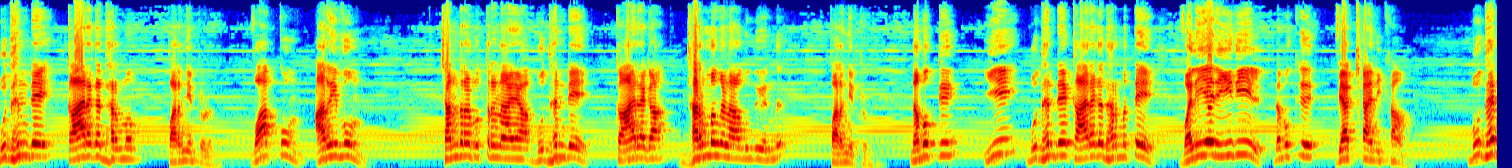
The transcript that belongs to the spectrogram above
ബുധന്റെ കാരകധർമ്മം പറഞ്ഞിട്ടുള്ളത്. വാക്കും അറിവും ചന്ദ്രപുത്രനായ ബുധന്റെ കാരക ധർമ്മങ്ങളാകുന്നു എന്ന് പറഞ്ഞിട്ടുണ്ട്. നമുക്ക് ഈ ബുധന്റെ കാരകധർമ്മത്തെ വലിയ രീതിയിൽ നമുക്ക് വ്യാഖ്യാനിക്കാം. ബുധൻ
